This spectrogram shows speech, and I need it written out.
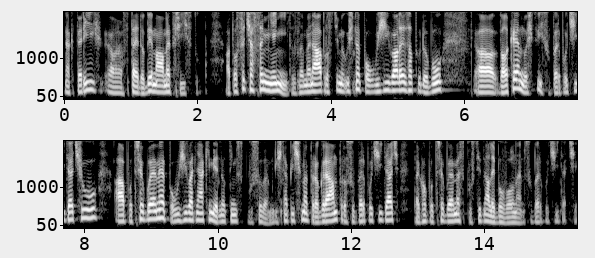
na který eh, v té době máme přístup. A to se časem mění. To znamená, prostě my už jsme používali za tu dobu eh, velké množství superpočítačů a potřebujeme používat nějakým jednotným způsobem. Když napíšeme program pro superpočítač, tak ho potřebujeme spustit na libovolném superpočítači.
